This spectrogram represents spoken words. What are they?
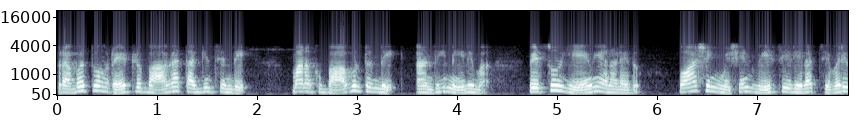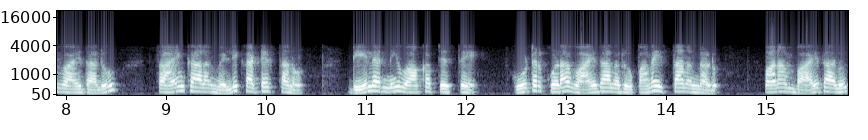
ప్రభుత్వం రేట్లు బాగా తగ్గించింది. మనకు బాగుంటుంది అంది నీలిమ. విశ్వం ఏమీ అనలేదు. వాషింగ్ మిషన్ వీసీడీల చివరి వాయిదాలు సాయంకాలం వెళ్ళి కట్టేస్తాను. డీలర్ని వాకప్ చేస్తే స్కూటర్ కూడా వాయిదాల రూపాన ఇస్తానన్నాడు. మనం వాయిదాలు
